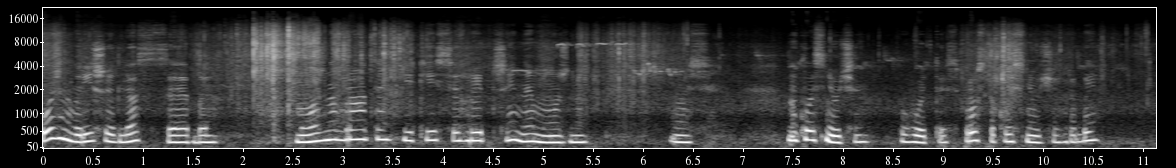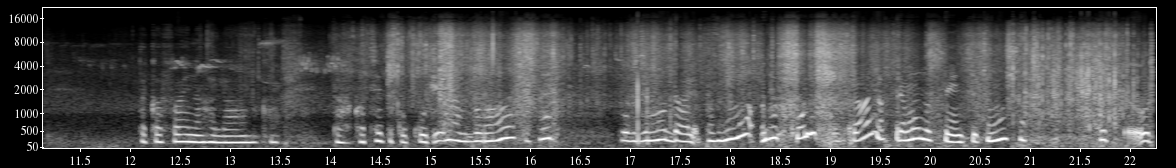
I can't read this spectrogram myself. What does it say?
кожен вирішує для себе. Можна брати якийсь гриб чи не можна. Ось. Ну, класнючі, погодьтесь. Просто класнючі гриби. Така файна галянка. Так, оце таку кучу я збирала, тепер повземо далі. Повземо навколо реально в прямому сенсі, тому що тут, от,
